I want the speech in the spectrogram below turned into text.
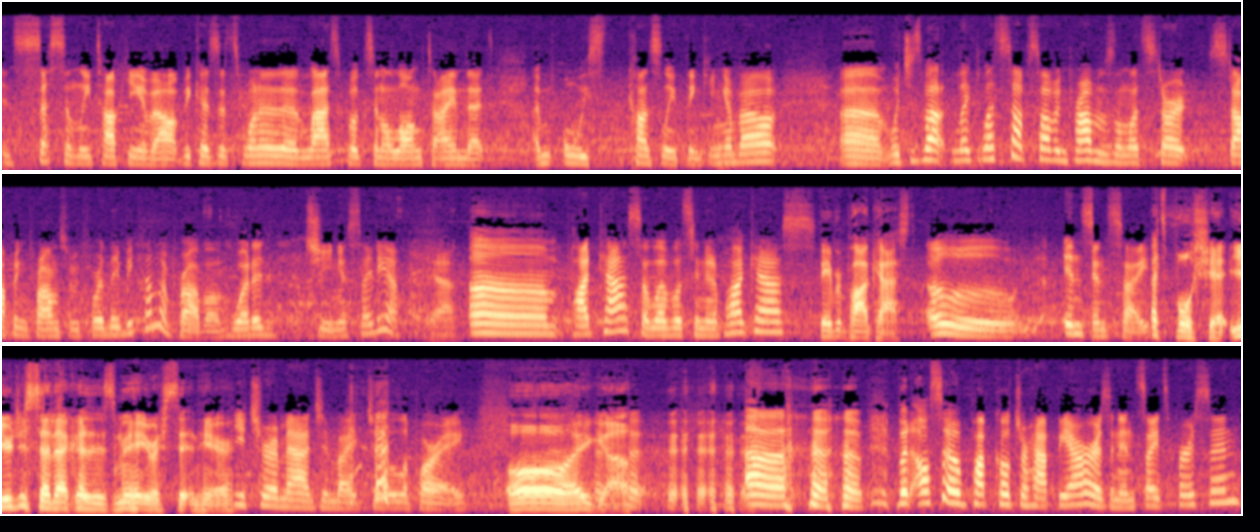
incessantly talking about because it's one of the last books in a long time that I'm always constantly thinking about. Uh, which is about like let's stop solving problems and let's start stopping problems before they become a problem. What a genius idea! Yeah. Um, podcasts. I love listening to podcasts. Favorite podcast? Oh, Ins- Insight. That's bullshit. You just said that because it's me. You were sitting here. Future Imagine by Joe Lapore. Oh, there you go. uh, but also Pop Culture Happy Hour as an insights person.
